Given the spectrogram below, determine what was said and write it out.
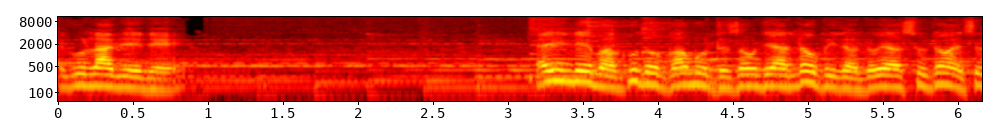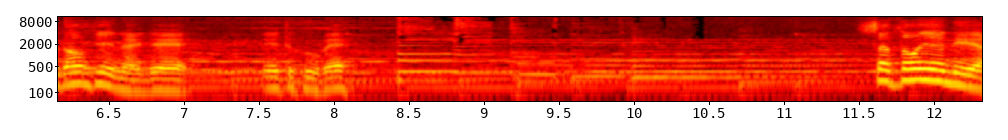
အခုလပြည့်နေ့အဲ့ဒီနေ့မှာကုသိုလ်ကောင်းမှုတစ်စုံတရာလုပ်ပြီးတော့လိုရာဆူတောင်းရင်ဆူတောင်းပြည့်နိုင်တဲ့နေ့တစ်ခုပဲ။ 73ရက်နေ့က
